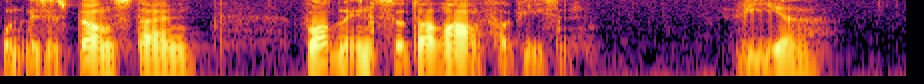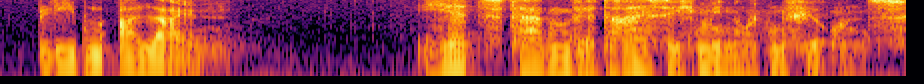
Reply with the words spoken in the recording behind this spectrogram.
und Mrs. Bernstein wurden ins Souterrain verwiesen. Wir blieben allein. Jetzt haben wir 30 Minuten für uns.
